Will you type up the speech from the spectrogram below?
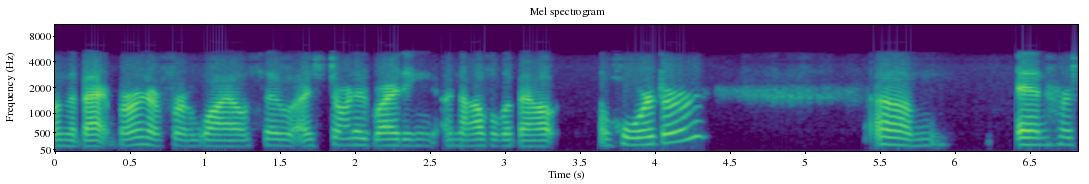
on the back burner for a while. So I started writing a novel about a hoarder um, and her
